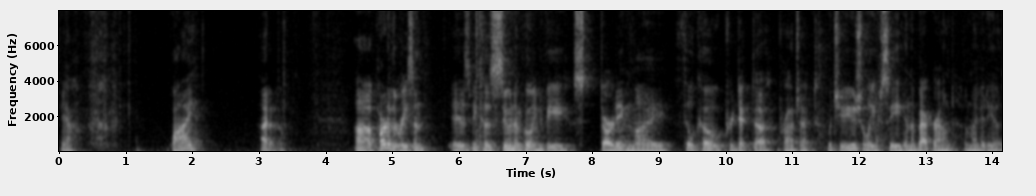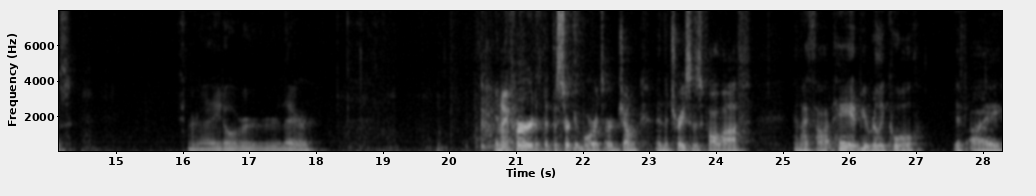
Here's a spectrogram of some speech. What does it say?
Yeah. Why? I don't know. Uh, part of the reason is because soon I'm going to be starting my Philco Predicta project, which you usually see in the background of my videos. Right over there. And I've heard that the circuit boards are junk and the traces fall off. And I thought, hey, it'd be really cool if I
